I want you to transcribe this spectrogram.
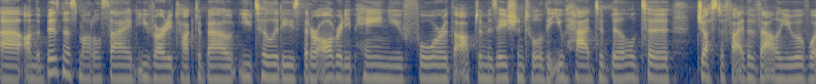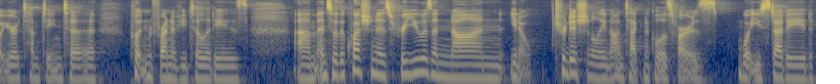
Uh, on the business model side, you've already talked about utilities that are already paying you for the optimization tool that you had to build to justify the value of what you're attempting to put in front of utilities. Um, and so the question is for you as a non, you know, traditionally non technical as far as what you studied,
